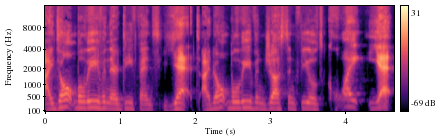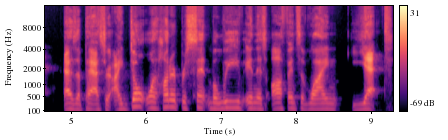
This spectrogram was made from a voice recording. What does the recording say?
I don't believe in their defense yet. I don't believe in Justin Fields quite yet as a passer. I don't 100% believe in this offensive line yet,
